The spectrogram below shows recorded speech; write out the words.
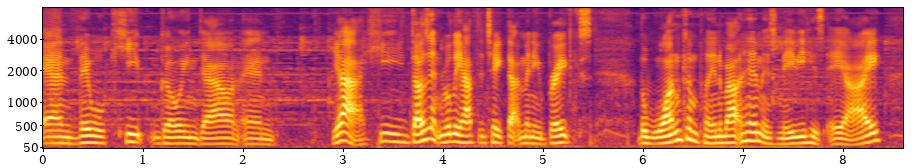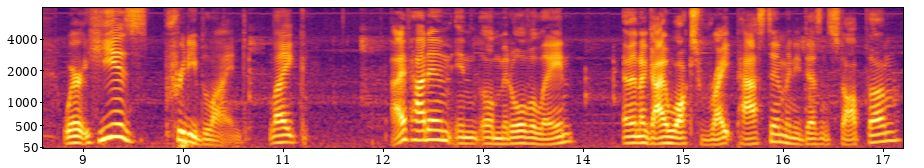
and they will keep going down. And yeah, he doesn't really have to take that many breaks. The one complaint about him is maybe his AI, where he is pretty blind. Like I've had him in the middle of a lane, and then a guy walks right past him and he doesn't stop them.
